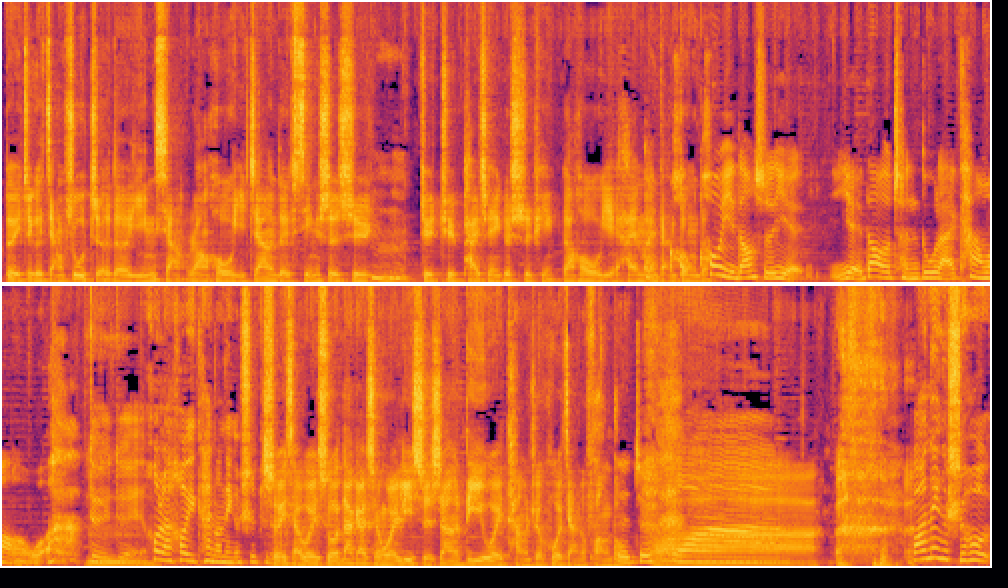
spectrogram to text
对这个讲述者的影响，然后以这样的形式去、嗯去去拍成一个视频，然后也还蛮感动的。后后羿当时也也到成都来看望了我。对对，后来后羿看到那个视频，所以才会说大概成为历史上第一位躺着获奖的房对，东。就哇，哇，那个时候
